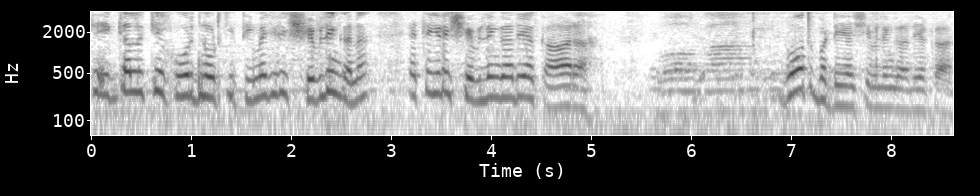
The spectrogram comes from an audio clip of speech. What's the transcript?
ਤੇ ਇੱਕ ਗੱਲ ਇੱਥੇ ਹੋਰ ਨੋਟ ਕੀਤੀ, ਮੈਂ ਜਿਹੜੀ ਸ਼ਿਵਲਿੰਗ ਆ ਨਾ, ਇੱਥੇ ਜਿਹੜੇ ਸ਼ਿਵਲਿੰਗਾਂ ਦੇ ਆਕਾਰ ਆ। ਬਹੁਤ ਵੱਡੇ ਆ ਸ਼ਿਵਲਿੰਗਾਂ ਦੇ ਆਕਾਰ।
